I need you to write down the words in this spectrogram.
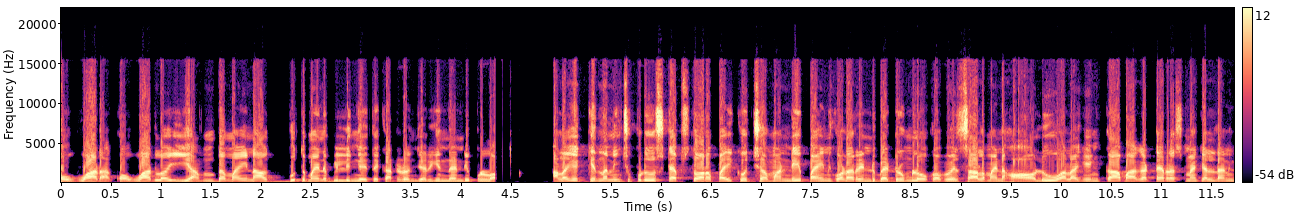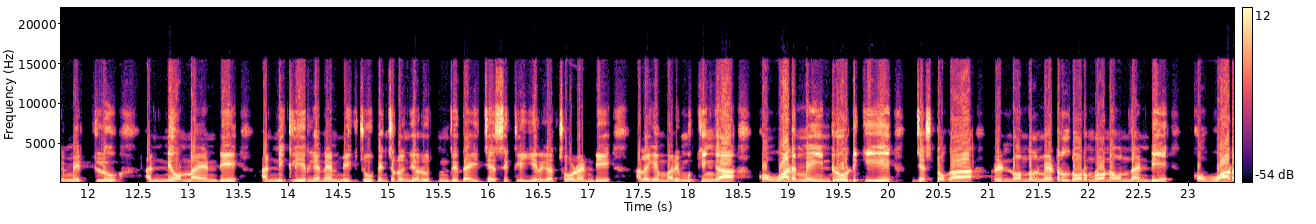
కొవ్వాడ. కొవ్వాడలో ఈ అందమైన అద్భుతమైన బిల్డింగ్ అయితే కట్టడం జరిగిందండి. ఇప్పుడు అలాగే కింద నుంచి ఇప్పుడు స్టెప్స్ ద్వారా పైకి వచ్చామండి. పైన కూడా రెండు బెడ్రూమ్లు ఒక విశాలమైన హాలు అలాగే ఇంకా బాగా టెర్రస్ మీదకి వెళ్ళడానికి మెట్లు అన్నీ ఉన్నాయండి. అన్ని క్లియర్గా నేను మీకు చూపించడం జరుగుతుంది. దయచేసి క్లియర్గా చూడండి. అలాగే మరి ముఖ్యంగా కొవ్వాడ మెయిన్ రోడ్డుకి జస్ట్ ఒక రెండు వందల మీటర్ల దూరంలోనే ఉందండి. కొవ్వాడ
